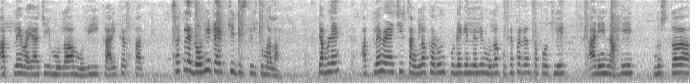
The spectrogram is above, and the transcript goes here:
आपले वयाची मुलं मुली काय करतात? सगळे दोन्ही टाईपची दिसतील तुम्हाला. त्यामुळे आपल्या वयाची चांगलं करून पुढे गेलेली मुलं कुठेपर्यंत पोचली आणि नाही नुसतं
